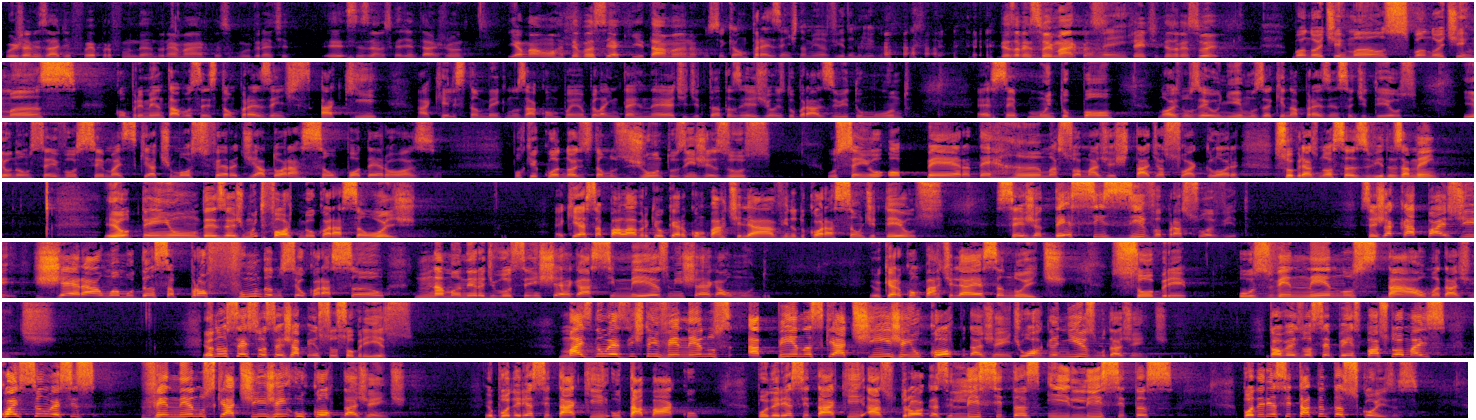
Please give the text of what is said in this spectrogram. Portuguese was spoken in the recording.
cuja amizade foi aprofundando, né, Marcos? Durante esses anos que a gente tá junto. E é uma honra ter você aqui, tá, mano? Você que é um presente na minha vida, amigo. Deus abençoe, Marcos. Amém. Gente, Deus abençoe. Boa noite, irmãos. Boa noite, irmãs. Cumprimentar vocês que estão presentes aqui, aqueles também que nos acompanham pela internet, de tantas regiões do Brasil e do mundo. É sempre muito bom nós nos reunirmos aqui na presença de Deus. E eu não sei você, mas que atmosfera de adoração poderosa. Porque quando nós estamos juntos em Jesus, o Senhor opera, derrama a sua majestade, a sua glória sobre as nossas vidas. Amém? Eu tenho um desejo muito forte no meu coração hoje. É que essa palavra que eu quero compartilhar, vindo do coração de Deus, seja decisiva para a sua vida. Seja capaz de gerar uma mudança profunda no seu coração, na maneira de você enxergar a si mesmo e enxergar o mundo. Eu quero compartilhar essa noite sobre os venenos da alma da gente. Eu não sei se você já pensou sobre isso, mas não existem venenos apenas que atingem o corpo da gente, o organismo da gente. Talvez você pense, pastor, mas quais são esses venenos que atingem o corpo da gente? Eu poderia citar aqui o tabaco, poderia citar aqui as drogas lícitas e ilícitas, poderia citar tantas coisas.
